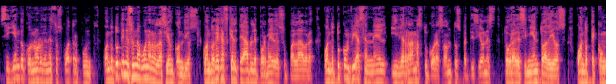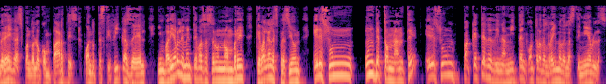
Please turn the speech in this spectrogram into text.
siguiendo con orden estos cuatro puntos. Cuando tú tienes una buena relación con Dios, cuando dejas que Él te hable por medio de su palabra, cuando tú confías en Él y derramas tu corazón, tus peticiones, tu agradecimiento a Dios, cuando te congregas, cuando lo compartes, cuando testificas de Él, invariablemente vas a ser un hombre que valga la expresión, eres un un detonante, eres un paquete de dinamita en contra del reino de las tinieblas,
